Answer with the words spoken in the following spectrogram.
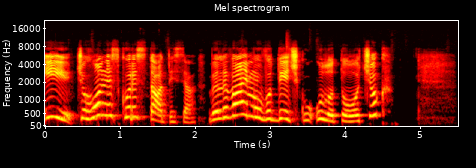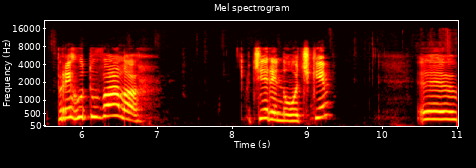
І чого не скористатися? Виливаємо водичку у лоточок, приготувала череночки, е,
